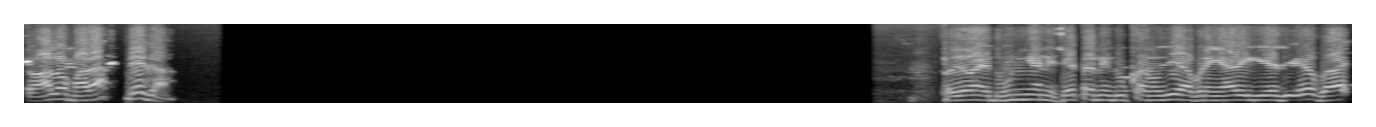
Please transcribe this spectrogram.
તો હાલો મારા ભેગા. તો જો દુનિયાની સ્વેટરની દુકાનો છે આપણે આવી ગયા છે એ ભાઈ.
